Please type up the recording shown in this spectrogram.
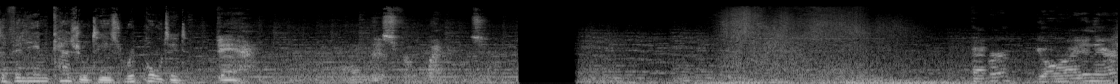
Civilian casualties reported. Damn. All this for weapons. Pepper, you alright in there?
